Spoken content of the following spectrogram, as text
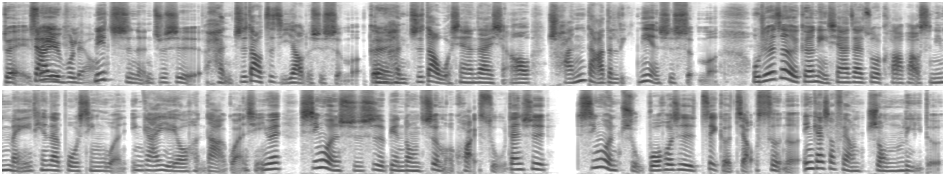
对，驾驭不了。你只能就是很知道自己要的是什么，跟很知道我现在在想要传达的理念是什么。我觉得这个跟你现在在做 Clubhouse，你每一天在播新闻，应该也有很大的关系，因为新闻时事变动这么快速，但是新闻主播或是这个角色呢，应该是要非常中立的。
